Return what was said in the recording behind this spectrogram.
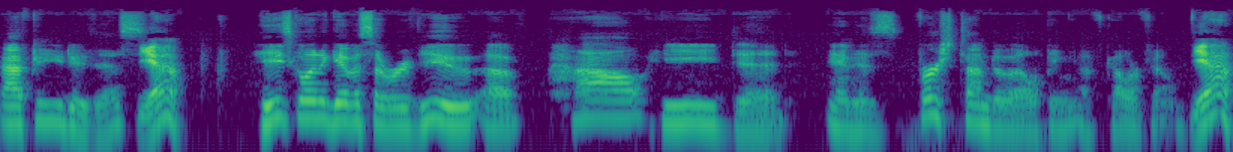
after you do this, Yeah. he's going to give us a review of how he did in his first time developing of color film. Yeah.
